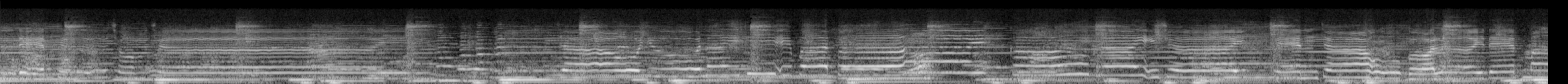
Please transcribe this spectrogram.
ให้คนเด็ดถือชมเชย เจ้าอยู่ในที่บาดเายเขาใครเชยเห็นเจ้าก็เลยเด็ดมา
